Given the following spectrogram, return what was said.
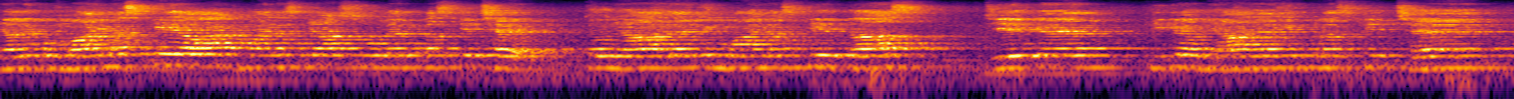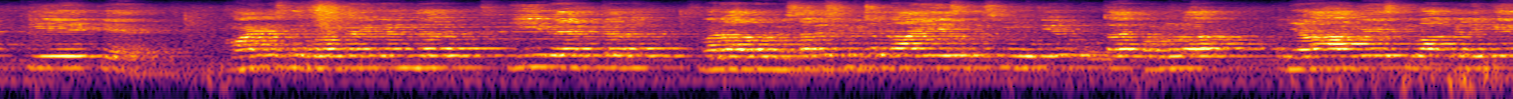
यहाँ देखो माइनस के आठ माइनस के आठ, सोलह प्लस के छः तो यहाँ आ जाएँगे माइनस के दस जे के ठीक है? और यहाँ आ जाएँगे प्लस के छः के के माइनस को गुणा करेंगे अंदर ई वेक्टर बराबर में। सदिश में चल रहा है ये सदिश में होती है, होता है फॉर्मूला तो यहाँ आगे इसकी बात करेंगे।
